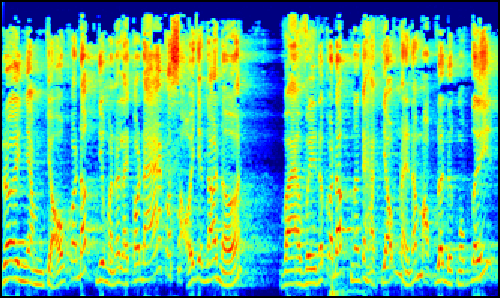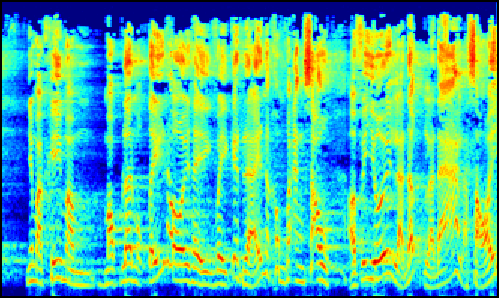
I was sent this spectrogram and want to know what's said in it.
rơi nhầm chỗ có đất nhưng mà nó lại có đá, có sỏi trên đó nữa. Và vì nó có đất nên cái hạt giống này nó mọc lên được một tí. Nhưng mà khi mà mọc lên một tí thôi thì vì cái rễ nó không có ăn sâu. Ở phía dưới là đất, là đá, là sỏi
